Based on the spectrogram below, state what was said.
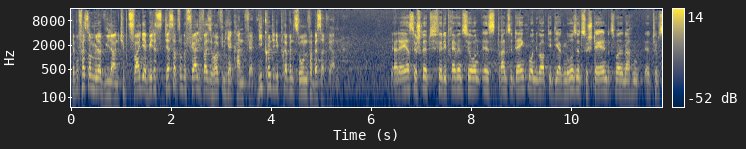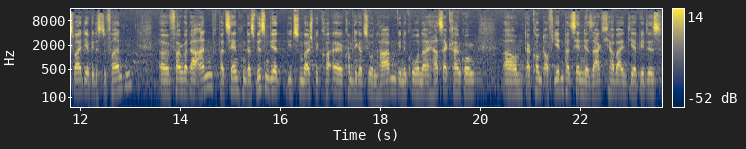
Herr Professor Müller-Wieland, Typ-2-Diabetes ist deshalb so gefährlich, weil sie häufig nicht erkannt wird. Wie könnte die Prävention verbessert werden? Ja, der erste Schritt für die Prävention ist, daran zu denken und überhaupt die Diagnose zu stellen, beziehungsweise nach dem äh, Typ-2-Diabetes zu fahnden. Äh, fangen wir da an. Patienten, das wissen wir, die zum Beispiel äh, Komplikationen haben, wie eine koronare Herzerkrankung. Ähm, da kommt auf jeden Patienten, der sagt, ich habe einen Diabetes,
